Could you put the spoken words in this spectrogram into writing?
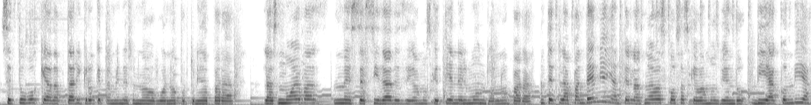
se tuvo que adaptar y creo que también es una buena oportunidad para las nuevas necesidades, digamos, que tiene el mundo, ¿no? Para ante la pandemia y ante las nuevas cosas que vamos viendo día con día.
